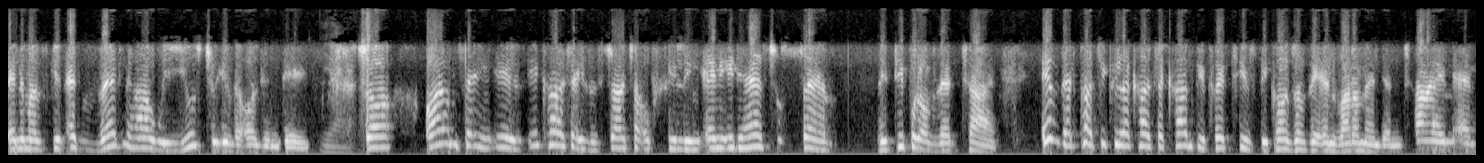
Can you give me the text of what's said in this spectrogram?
animal skin exactly how we used to in the olden days. Yeah. So all I'm saying is, e culture is a structure of feeling, and it has to serve the people of that time. If that particular culture can't be practiced because of the environment and time and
